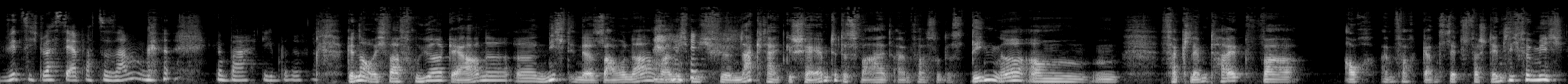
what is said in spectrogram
witzig, du hast die einfach zusammengebracht, die Begriffe. Genau, ich war früher gerne äh, nicht in der Sauna, weil ich mich für Nacktheit geschämte. Das war halt einfach so das Ding, ne? Ähm, Verklemmtheit war auch einfach ganz selbstverständlich für mich.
